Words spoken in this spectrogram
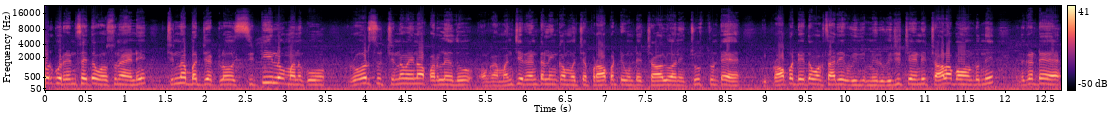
వరకు రెంట్స్ అయితే వస్తున్నాయండి. చిన్న బడ్జెట్లో సిటీలో మనకు రోడ్స్ చిన్నవైనా పర్లేదు ఒక మంచి రెంటల్ ఇన్కమ్ వచ్చే ప్రాపర్టీ ఉంటే చాలు అని చూస్తుంటే ఈ ప్రాపర్టీ అయితే ఒకసారి విజి- మీరు విజిట్ చేయండి చాలా బాగుంటుంది. ఎందుకంటే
